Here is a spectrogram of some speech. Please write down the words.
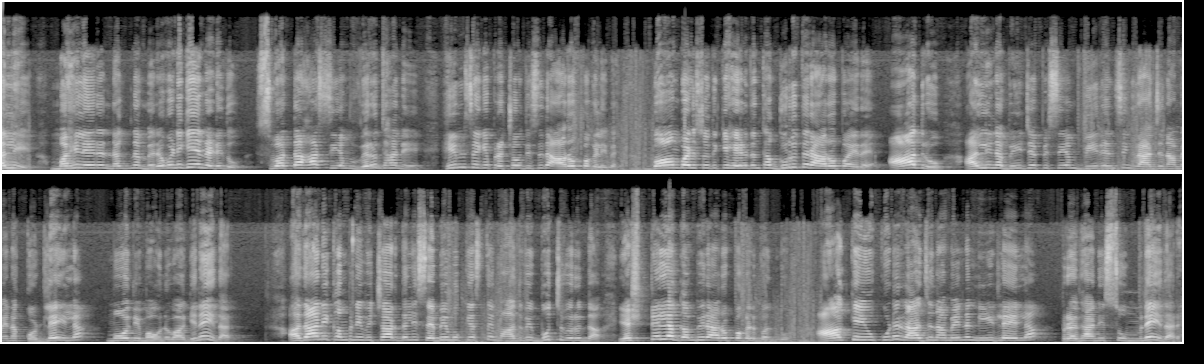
ಅಲ್ಲಿ ಮಹಿಳೆಯರ ನಗ್ನ ಮೆರವಣಿಗೆಯೇ ನಡೆದು ಸ್ವತಃ ಸಿಎಂ ವಿರುದ್ಧನೇ ಹಿಂಸೆಗೆ ಪ್ರಚೋದಿಸಿದ ಆರೋಪಗಳಿವೆ. ಬಾಂಬ್ ಬಳಸೋದಕ್ಕೆ ಹೇಳಿದಂಥ ಗುರುತರ ಆರೋಪ ಇದೆ. ಆದರೂ ಅಲ್ಲಿನ ಬಿಜೆಪಿ ಸಿಎಂ ಬೀರೇನ್ ಸಿಂಗ್ ರಾಜೀನಾಮೆಯನ್ನು ಕೊಡಲೇ ಇಲ್ಲ. ಮೋದಿ ಮೌನವಾಗಿಯೇ ಇದ್ದಾರೆ. ಅದಾನಿ ಕಂಪನಿ ವಿಚಾರದಲ್ಲಿ ಸೆಬಿ ಮುಖ್ಯಸ್ಥೆ ಮಾಧವಿ ಬುಚ್ ವಿರುದ್ಧ ಎಷ್ಟೆಲ್ಲ ಗಂಭೀರ ಆರೋಪಗಳು ಬಂದವು. ಆಕೆಯೂ ಕೂಡ ರಾಜೀನಾಮೆಯನ್ನು ನೀಡಲೇ ಇಲ್ಲ. ಪ್ರಧಾನಿ ಸುಮ್ಮನೆ ಇದ್ದಾರೆ.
